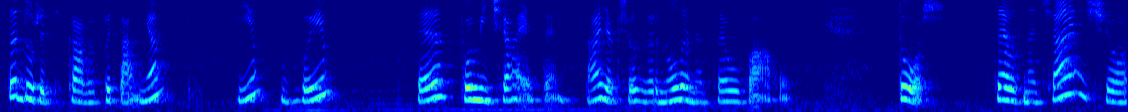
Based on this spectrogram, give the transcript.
Це дуже цікаве питання, і ви все помічаєте, да, якщо звернули на це увагу. Тож, це означає, що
